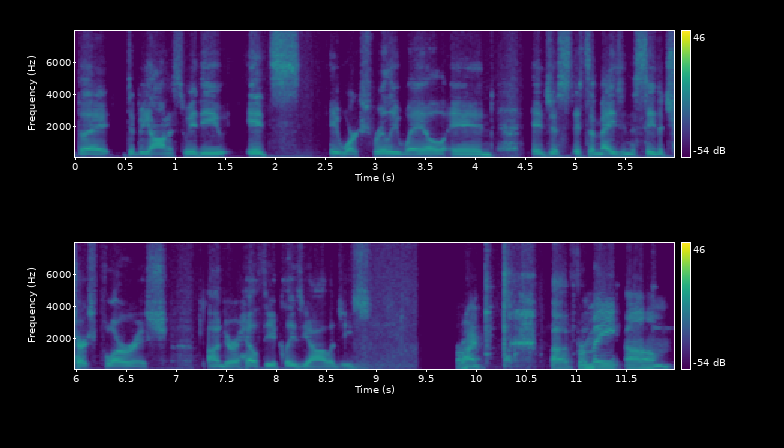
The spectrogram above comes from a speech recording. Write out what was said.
But to be honest with you, it's, it works really well and it just it's amazing to see the church flourish under a healthy ecclesiology right Uh, for me, um,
